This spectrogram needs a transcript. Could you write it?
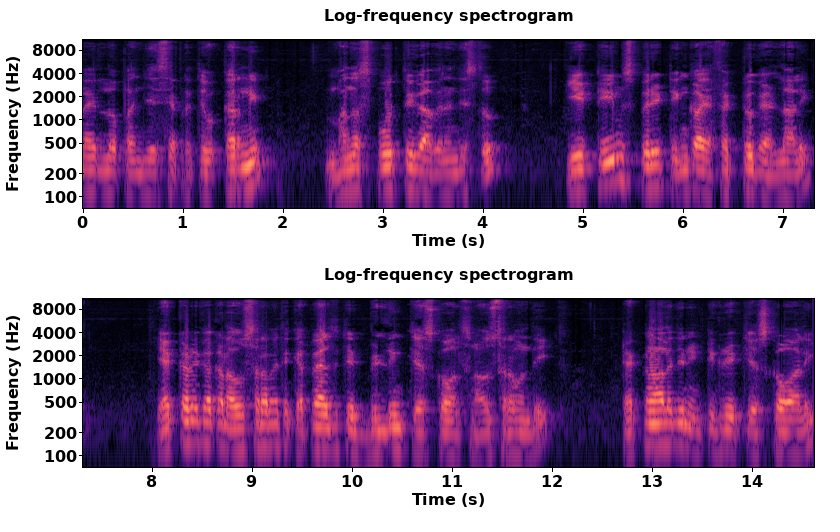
మైల్లో పనిచేసే ప్రతి ఒక్కరిని మనస్ఫూర్తిగా అభినందిస్తూ ఈ టీమ్ స్పిరిట్ ఇంకా ఎఫెక్టివ్గా వెళ్ళాలి. ఎక్కడికక్కడ అవసరమైతే కెపాసిటీ బిల్డింగ్ చేసుకోవాల్సిన అవసరం ఉంది. టెక్నాలజీని ఇంటిగ్రేట్ చేసుకోవాలి.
